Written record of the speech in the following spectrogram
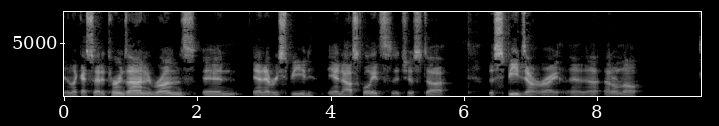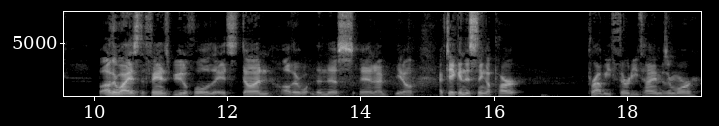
And like I said, it turns on and runs and and every speed and oscillates. It just uh, the speeds aren't right, and I, I, don't know. But otherwise, the fan's beautiful. It's done other than this, and I'm you know I've taken this thing apart probably 30 times or more.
